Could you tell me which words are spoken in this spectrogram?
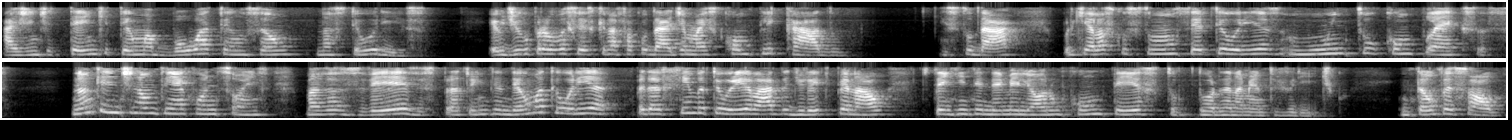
a gente tem que ter uma boa atenção nas teorias. Eu digo para vocês que na faculdade é mais complicado estudar, porque elas costumam ser teorias muito complexas. Não que a gente não tenha condições, mas às vezes, para tu entender uma teoria, um pedacinho da teoria lá do direito penal, tu tem que entender melhor um contexto do ordenamento jurídico. Então, pessoal,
